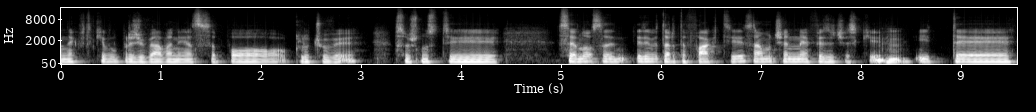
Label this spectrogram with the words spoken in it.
някакви такива преживявания са по-ключови. Всъщност и все едно са един вид артефакти, само че не физически. Мгм. И те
